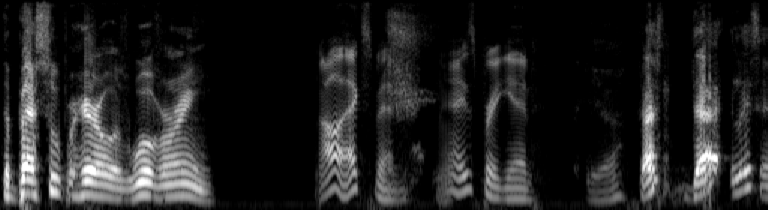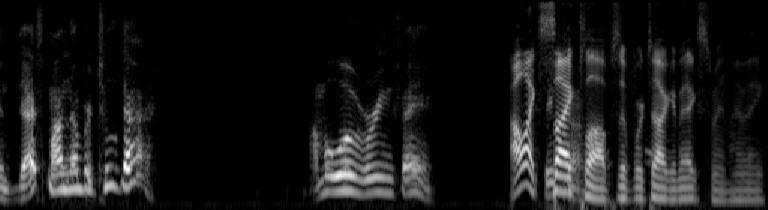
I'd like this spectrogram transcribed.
The best superhero is Wolverine. Oh, X Men. Yeah, he's pretty good. Yeah. That's that. Listen, that's my number two guy. I'm a Wolverine fan. I like Big time. Cyclops if we're talking X Men. I think,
